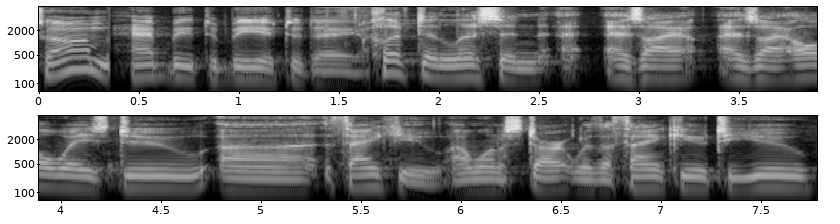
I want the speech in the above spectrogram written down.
Tom, happy to be here today. Clifton, listen, as I as I always do, uh, thank you. I want to start with a thank you to you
